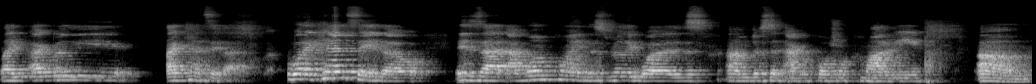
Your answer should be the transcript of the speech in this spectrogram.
Like I really I can't say that. What I can say though is that at one point this really was um, just an agricultural commodity. Um,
